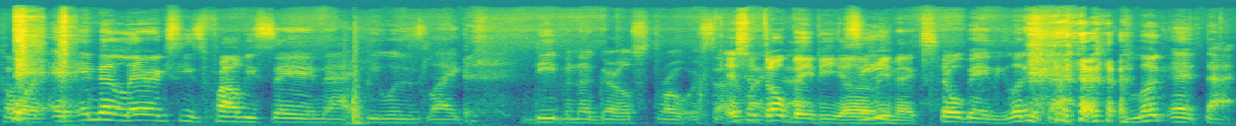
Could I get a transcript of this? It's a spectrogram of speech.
come on. And in the lyrics, he's probably saying that he was like deep in a girl's throat or something. it's a like throw that. baby uh, See? remix Throw baby. Look at that. Look at that.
